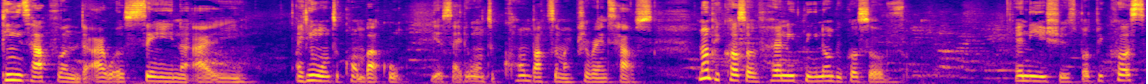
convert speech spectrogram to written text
things happened. I was saying I I didn't want to come back home. Yes, I didn't want to come back to my parents' house. Not because of anything, not because of any issues, but because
